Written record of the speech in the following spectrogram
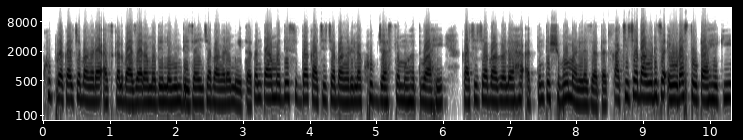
खूप प्रकारच्या बांगड्या आजकाल बाजारामध्ये नवीन डिझाईनच्या बांगड्या मिळतात. पण त्यामध्ये सुद्धा काचेच्या बांगडीला खूप जास्त महत्त्व आहे. काचेच्या बांगड्या हा अत्यंत शुभ मानल्या जातात. काचेच्या बांगडीचा एवढाच तोटा आहे की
